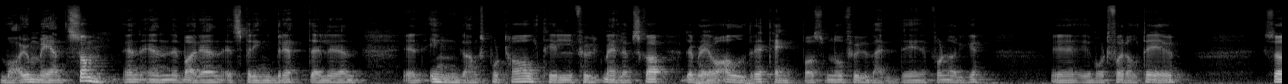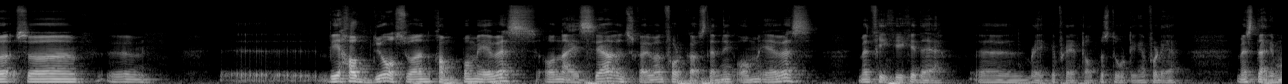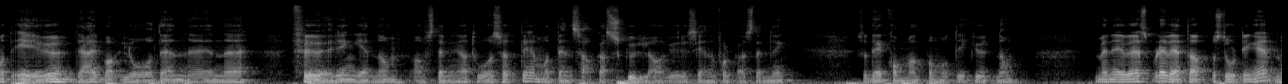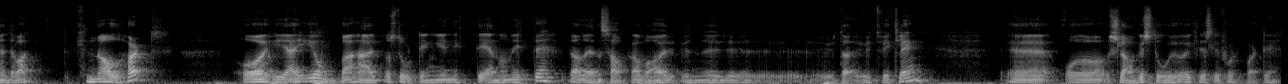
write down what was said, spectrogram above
var jo ment som en, en, bare et springbrett eller en, en, inngangsportal til fullt medlemskap. Det ble jo aldri tenkt på som noe fullverdig for Norge i, i vårt forhold til EU. Så, så øh, Vi hadde jo også en kamp om EØS, og nei-sida ønska jo en folkeavstemning om EØS, men fikk ikke det. Det uh, ble ikke flertall på Stortinget for det. Mens derimot EU, der lå det en, en føring gjennom avstemninga av 72 om at den saka skulle avgjøres gjennom folkeavstemning. Så det kom man på en måte ikke utenom. Men EØS ble vedtatt på Stortinget, men det var knallhardt. Og jeg jobba her på Stortinget i 1991, da den saka var under uh, utvikling. Eh, og slaget sto jo i Kristelig Folkeparti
